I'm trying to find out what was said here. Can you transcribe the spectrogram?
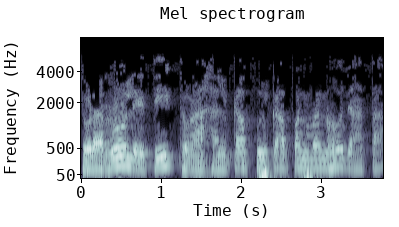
थोड़ा रो लेती, थोड़ा हल्का फुल्कापन मन हो जाता।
